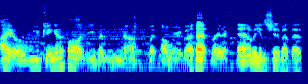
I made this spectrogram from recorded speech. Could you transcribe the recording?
I owe you King an apology, but no. But I'll worry about that later. yeah, nobody gives a shit about that.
